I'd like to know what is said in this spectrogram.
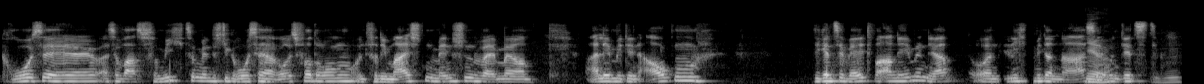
große, also war es für mich zumindest die große Herausforderung und für die meisten Menschen, weil wir alle mit den Augen die ganze Welt wahrnehmen, ja, und nicht mit der Nase. Ja. Und jetzt mhm.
